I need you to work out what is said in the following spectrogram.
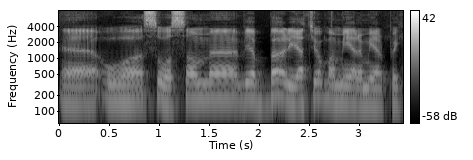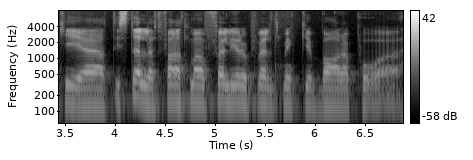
Eh, och så som eh, vi har börjat jobba mer och mer på Ikea är att istället för att man följer upp väldigt mycket bara på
